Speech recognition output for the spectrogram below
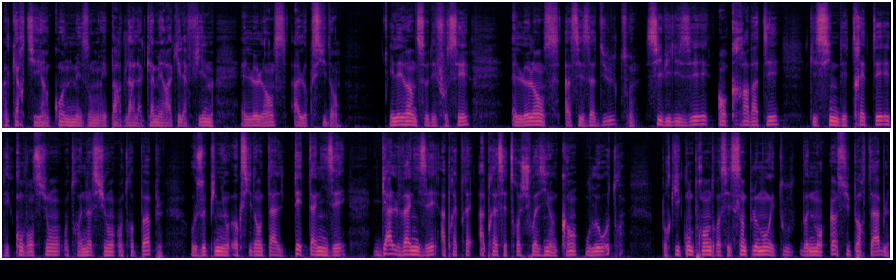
un quartier, un coin de maison, et par-delà la caméra qui la filme, elle le lance à l'Occident. Il est vain de se défausser, elle le lance à ces adultes civilisés, encravatés, qui signent des traités, des conventions entre nations, entre peuples, aux opinions occidentales tétanisées, galvanisées après, s'être choisi un camp ou l'autre, pour qui comprendre ces simples mots est tout bonnement insupportable.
